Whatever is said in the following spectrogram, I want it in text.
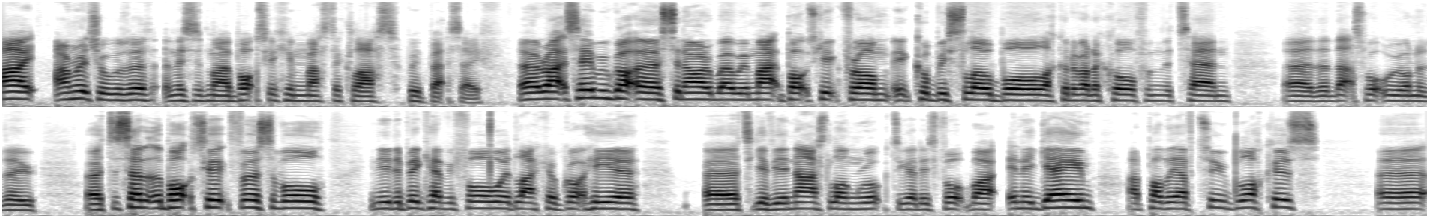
Hi, I'm Rich Wigglesworth and this is my box kicking masterclass with BetSafe. Uh, right, so here we've got a scenario where we might box kick from, it could be slow ball, I could have had a call from the 10, uh, that that's what we want to do. Uh, to set up the box kick, first of all, you need a big heavy forward like I've got here uh, to give you a nice long ruck to get his foot back. In a game, I'd probably have two blockers uh,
